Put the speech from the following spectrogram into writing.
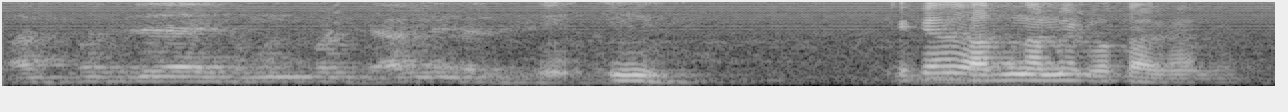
ಆಸ್ಪತ್ರೆ ಸಂಬಂಧಪಟ್ಟ ಜಾಗದಲ್ಲಿ ಹ್ಞೂ ಯಾಕೆಂದ್ರೆ ಅದು ನಮಗೆ ಗೊತ್ತಾಗಲ್ಲ.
